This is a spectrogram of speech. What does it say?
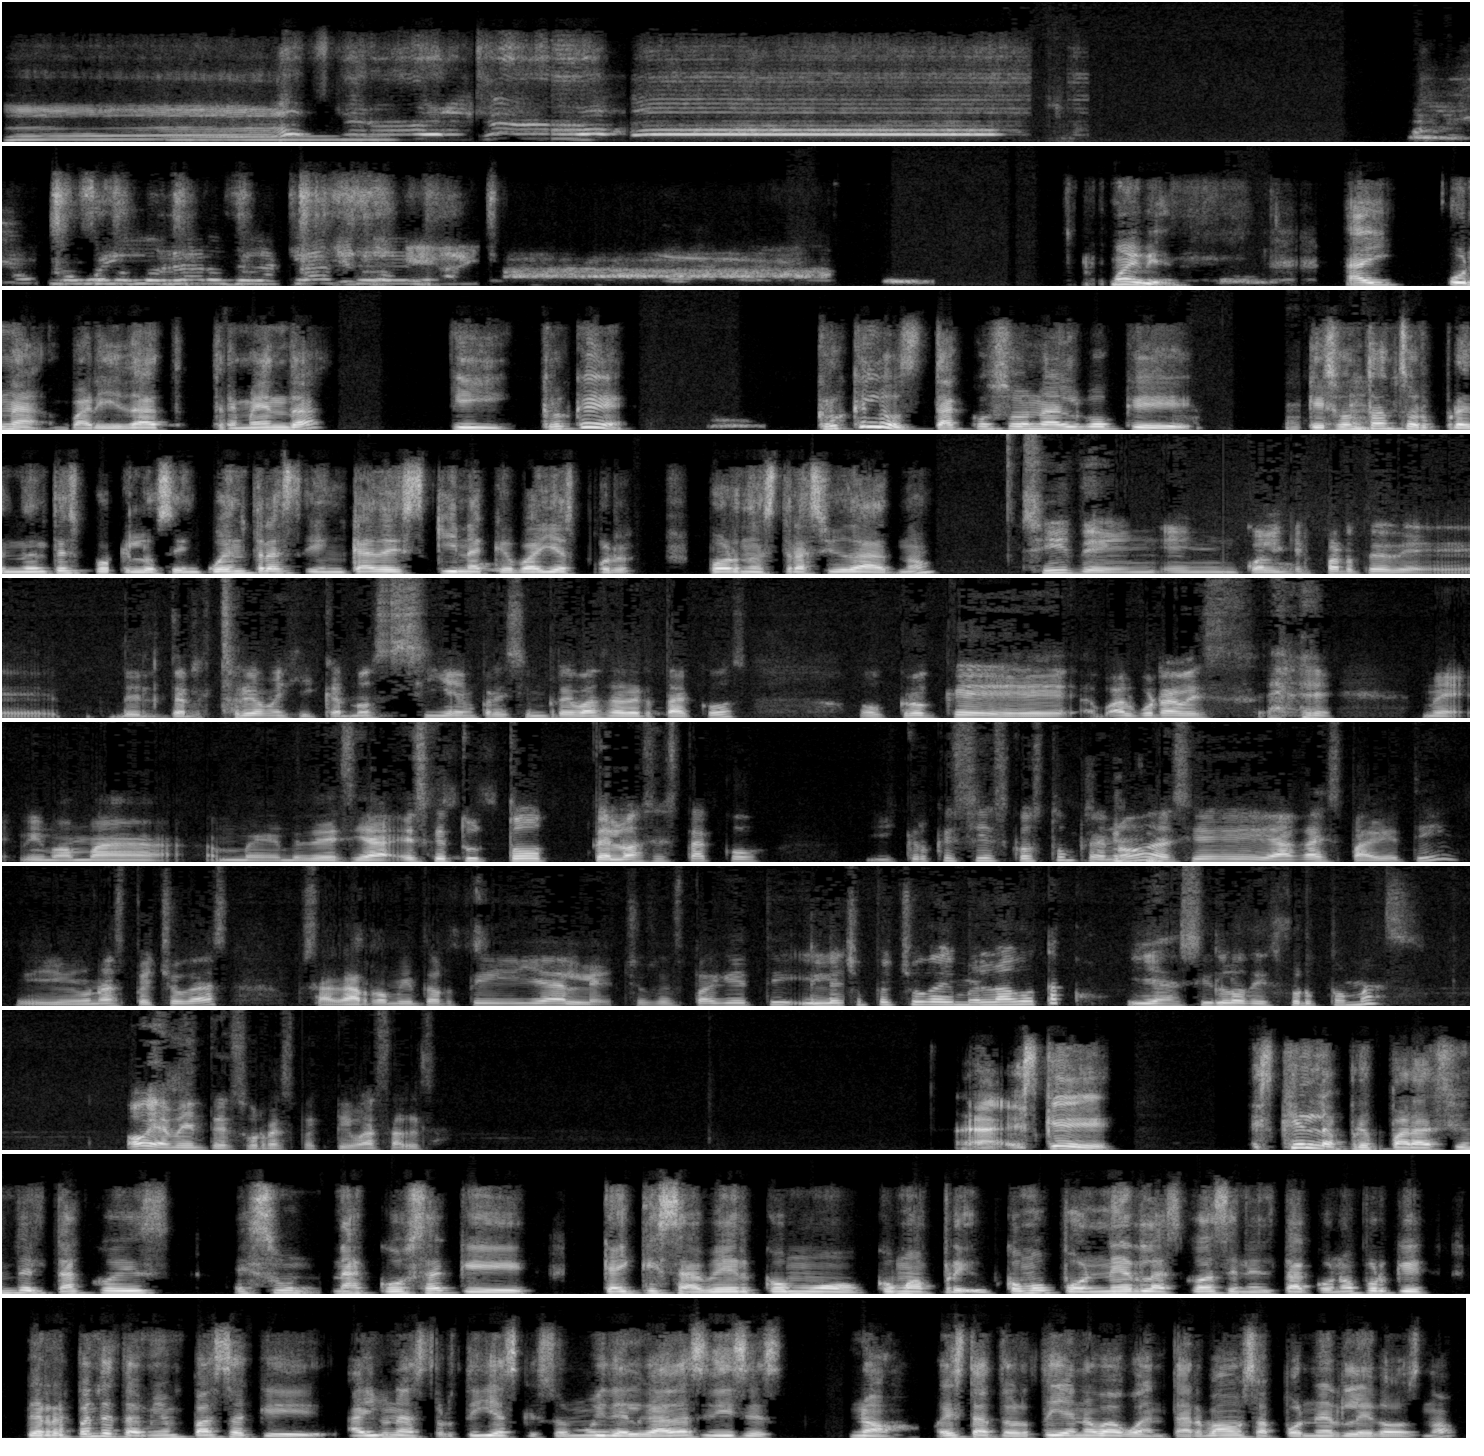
Let's get ready to rumble. raros de la clase. Muy bien. Hay una variedad tremenda y creo que creo que los tacos son algo que, que son tan sorprendentes porque los encuentras en cada esquina que vayas por, por nuestra ciudad, ¿no? Sí, de, en, en cualquier parte de, del territorio mexicano siempre, siempre vas a ver tacos. O creo que alguna vez me, mi mamá me, me decía, es que tú todo te lo haces taco. Y creo que sí es costumbre, ¿no? Así haga espagueti y unas pechugas, pues agarro mi tortilla, le echo su espagueti y le echo pechuga y me lo hago taco. Y así lo disfruto más. Obviamente su respectiva salsa. Ah, es que, es que la preparación del taco es, es una cosa que, que hay que saber cómo, cómo, cómo poner las cosas en el taco, ¿no? Porque de repente también pasa que hay unas tortillas que son muy delgadas y dices, no, esta tortilla no va a aguantar, vamos a ponerle dos, ¿no?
